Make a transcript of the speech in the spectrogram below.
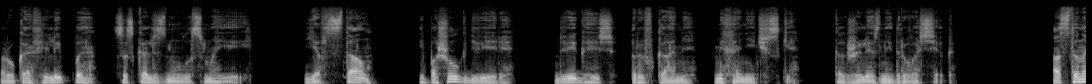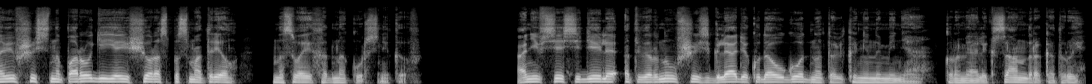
Рука Филиппы соскользнула с моей. Я встал и пошел к двери, двигаясь рывками, механически, как железный дровосек. Остановившись на пороге, я еще раз посмотрел на своих однокурсников. Они все сидели, отвернувшись, глядя куда угодно, только не на меня, кроме Александра, который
